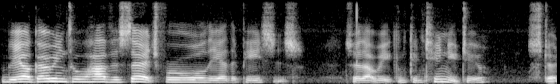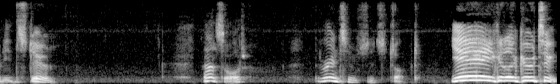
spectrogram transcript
We are going to have a search for all the other pieces, so that we can continue to study the stone. That's odd. The rain seems to have stopped. Yay! Can I go to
